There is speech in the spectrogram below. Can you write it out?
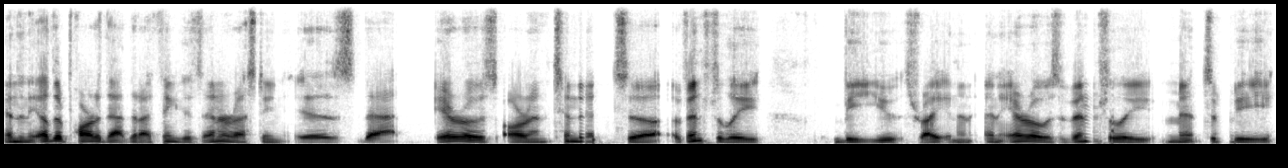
And then the other part of that that I think is interesting is that arrows are intended to eventually be used, right? And an, an arrow is eventually meant to be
